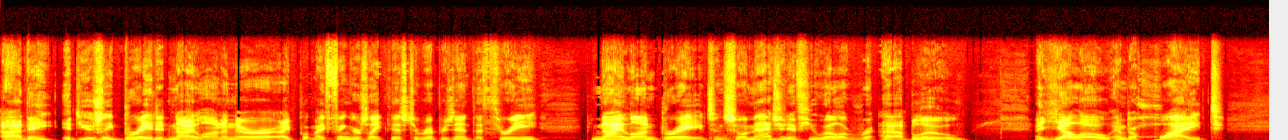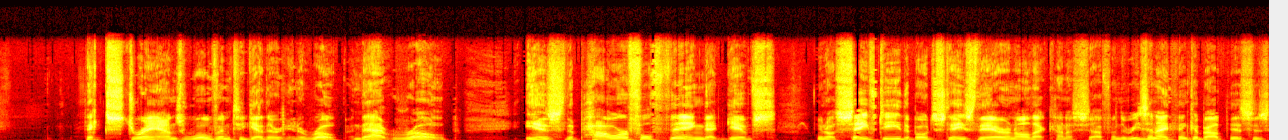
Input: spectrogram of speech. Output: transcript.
uh, they it usually braided nylon, and there are I put my fingers like this to represent the three nylon braids. And so imagine, if you will, a, a blue, a yellow, and a white thick strands woven together in a rope, and that rope is the powerful thing that gives you know safety. The boat stays there, and all that kind of stuff. And the reason I think about this is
